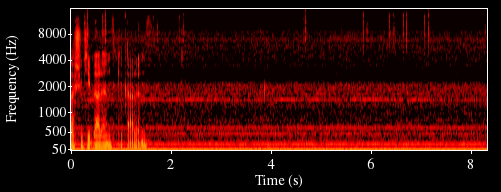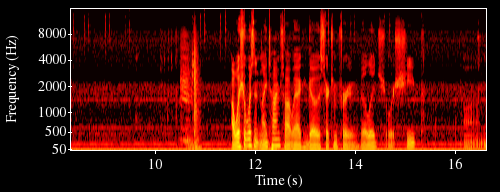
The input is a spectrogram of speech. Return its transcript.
Let's actually keep that in. Keep that in. I wish it wasn't nighttime, so that way I could go searching for a village or sheep. Um,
